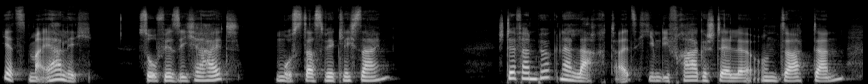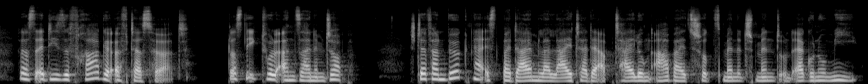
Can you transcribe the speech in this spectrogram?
Jetzt mal ehrlich, so viel Sicherheit? Muss das wirklich sein? Stefan Bürgner lacht, als ich ihm die Frage stelle und sagt dann, dass er diese Frage öfters hört. Das liegt wohl an seinem Job. Stefan Bürgner ist bei Daimler Leiter der Abteilung Arbeitsschutzmanagement und Ergonomie.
